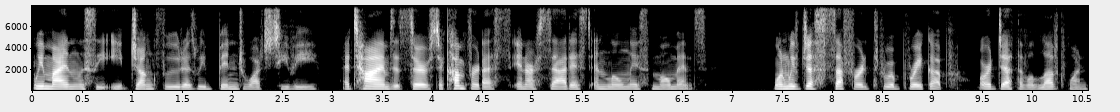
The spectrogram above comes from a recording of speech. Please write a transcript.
We mindlessly eat junk food as we binge watch TV. At times, it serves to comfort us in our saddest and loneliest moments, when we've just suffered through a breakup or death of a loved one,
